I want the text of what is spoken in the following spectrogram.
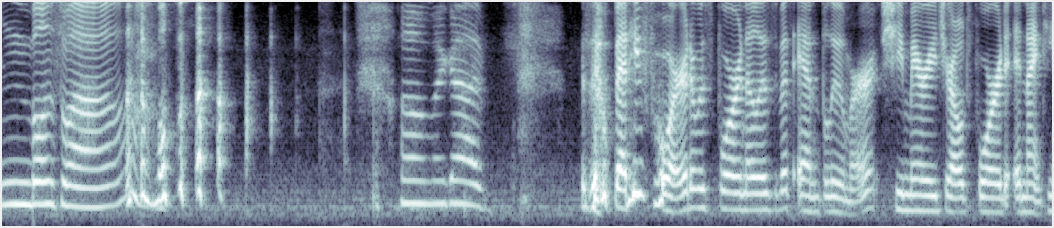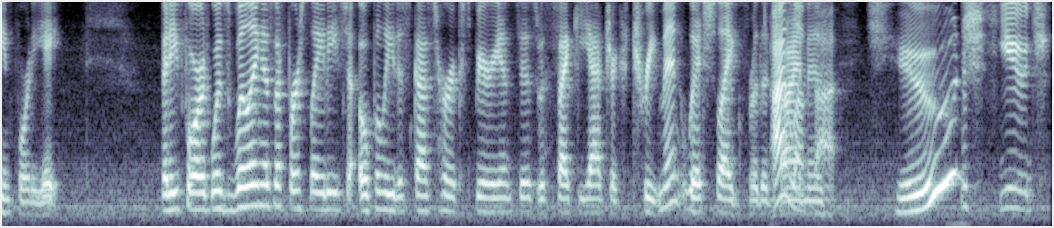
Mm, Bonsoir. oh my god. So Betty Ford was born Elizabeth Ann Bloomer. She married Gerald Ford in 1948. Betty Ford was willing as a first lady to openly discuss her experiences with psychiatric treatment, which like for the time is that. That's huge. huge.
